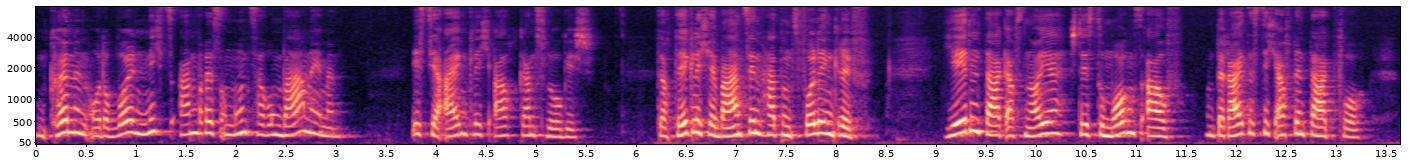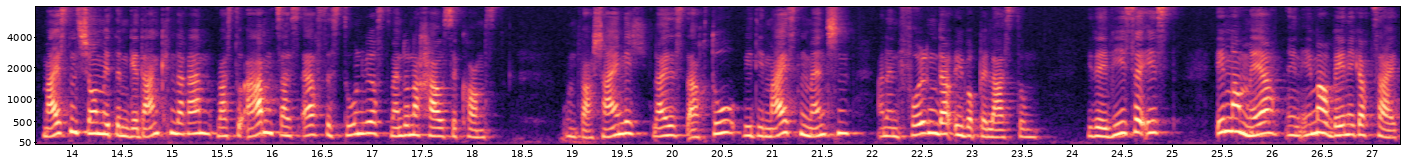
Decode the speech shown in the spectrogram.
und können oder wollen nichts anderes um uns herum wahrnehmen? Ist ja eigentlich auch ganz logisch. Der tägliche Wahnsinn hat uns voll im Griff. Jeden Tag aufs Neue stehst du morgens auf und bereitest dich auf den Tag vor, Meistens schon mit dem Gedanken daran, was du abends als erstes tun wirst, wenn du nach Hause kommst. Und wahrscheinlich leidest auch du, wie die meisten Menschen, an den Folgen der Überbelastung. Die Devise ist, immer mehr in immer weniger Zeit.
